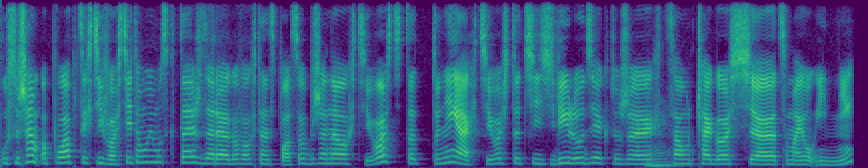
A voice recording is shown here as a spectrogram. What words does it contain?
usłyszałam o pułapce chciwości, to mój mózg też zareagował w ten sposób, że no chciwość to, to nie ja, chciwość to ci źli ludzie, którzy Mhm. chcą czegoś, e, co mają inni.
